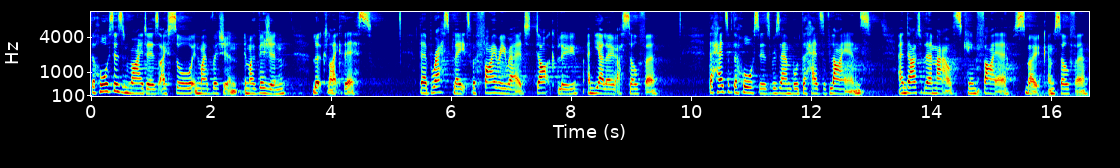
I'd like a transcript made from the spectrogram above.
The horses and riders I saw in my vision, in my vision looked like this. Their breastplates were fiery red, dark blue, and yellow as sulfur. The heads of the horses resembled the heads of lions, and out of their mouths came fire, smoke, and sulfur.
